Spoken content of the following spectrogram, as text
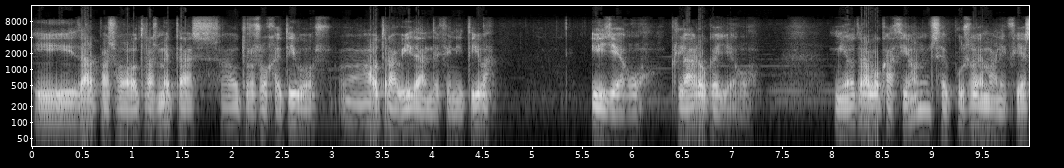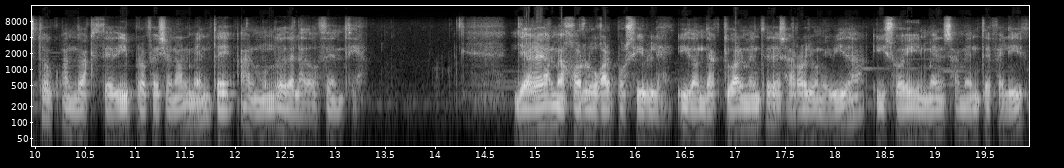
y dar paso a otras metas, a otros objetivos, a otra vida en definitiva. Y llegó, claro que llegó. Mi otra vocación se puso de manifiesto cuando accedí profesionalmente al mundo de la docencia. Llegué al mejor lugar posible y donde actualmente desarrollo mi vida y soy inmensamente feliz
